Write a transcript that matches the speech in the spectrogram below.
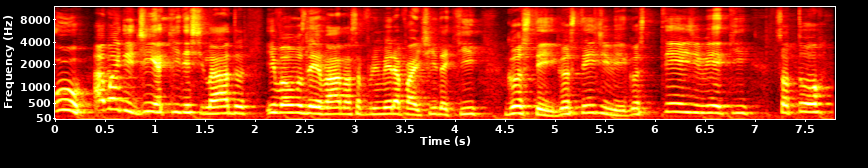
Uh, a bandidinha aqui desse lado e vamos levar a nossa primeira partida aqui. Gostei, gostei de ver, gostei de ver aqui. Só tô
